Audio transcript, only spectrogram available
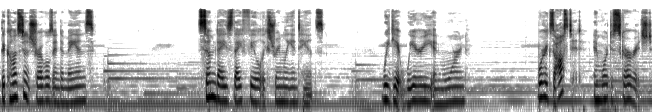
the constant struggles and demands, some days they feel extremely intense. We get weary and worn. We're exhausted and we're discouraged.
